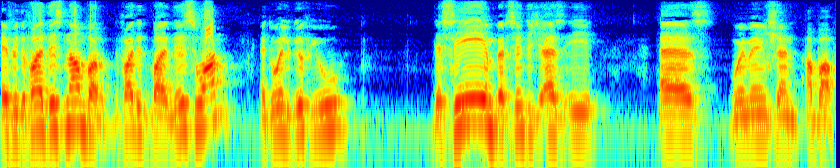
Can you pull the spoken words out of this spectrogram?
If you divide this number divided by this one, it will give you the same percentage as a, as we mentioned above,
